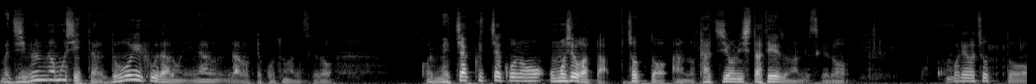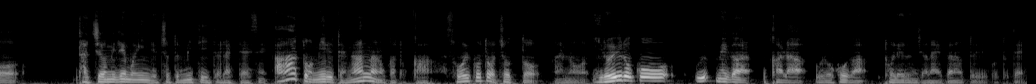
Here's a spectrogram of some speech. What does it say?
まあ、自分がもし行ったらどういう風だろうになるんだろうってことなんですけど、これめちゃくちゃこの面白かった。ちょっとあの立ち読みした程度なんですけど、これはちょっと立ち読みでもいいんでちょっと見ていただきたいですね。アートを見るって何なのかとか、そういうことをちょっと、あの、いろいろこう、目がから鱗が取れるんじゃないかなということで、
